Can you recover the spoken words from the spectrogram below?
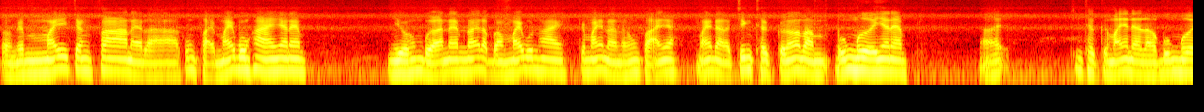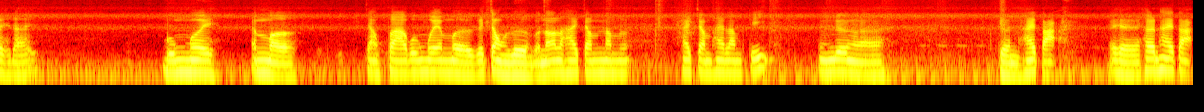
Còn cái máy chăn pha này là cũng phải máy 42 nha anh em nhiều hôm bữa anh em nói là bằng máy 42 cái máy này là không phải nha. Máy này là chính thực của nó là 40 nha anh em. Đấy. Chính thực cái máy này là 40 đấy. 40 m. Trang pha 40 m, cái trọng lượng của nó là 205 225 kg tương đương là gần 2 tạ hơn 2 tạ.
